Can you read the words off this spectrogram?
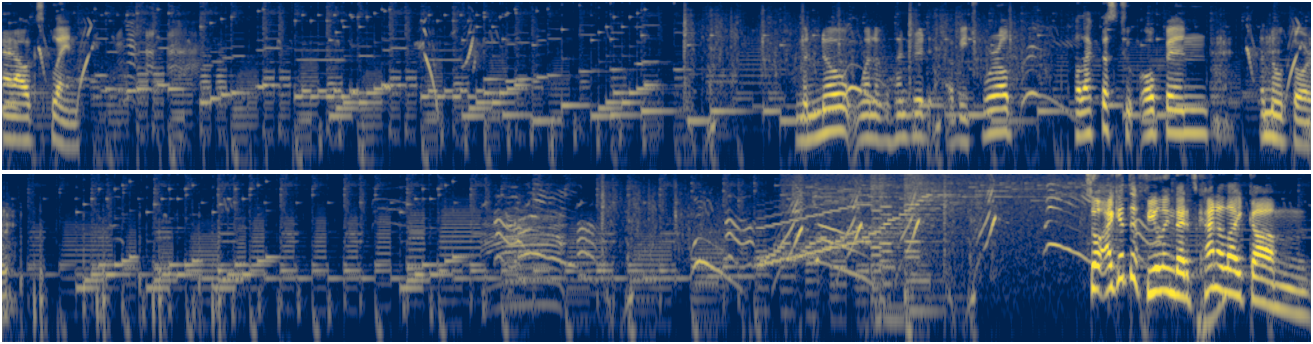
and I'll explain. Note, one of a hundred of each world. Collect us to open note door. So I get the feeling that it's kind of like, um,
